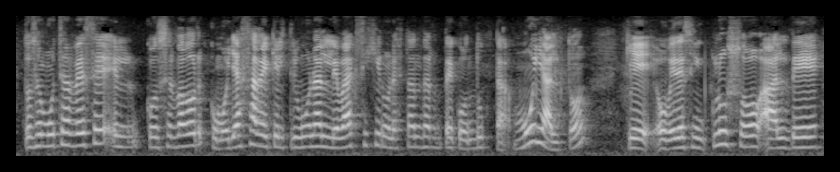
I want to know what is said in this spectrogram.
Entonces muchas veces el conservador, como ya sabe que el tribunal le va a exigir un estándar de conducta muy alto, que obedece incluso al de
